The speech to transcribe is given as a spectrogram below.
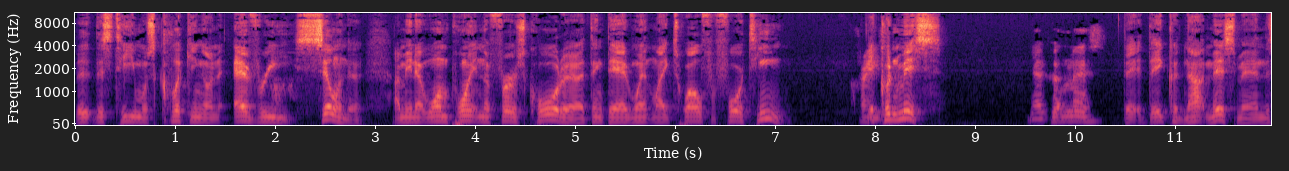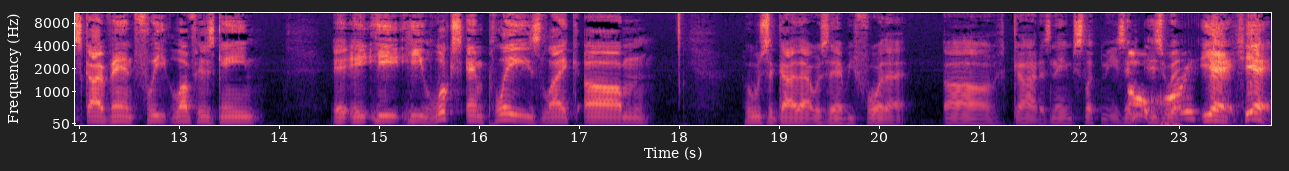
Th- this team was clicking on every cylinder. I mean, at one point in the first quarter, I think they had went like twelve for fourteen. Crazy. They couldn't miss. Yeah, couldn't miss. They they could not miss, man. This guy VanVleet, love his game. He, he looks and plays like um, who's the guy that was there before that? Oh God, his name slipped me. He's in, Oh, he's Cory? with, yeah, yeah.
